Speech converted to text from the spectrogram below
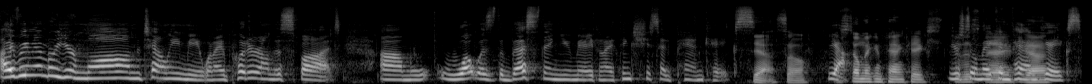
I remember your mom telling me when I put her on the spot um, what was the best thing you made, and I think she said pancakes. yeah. So Yeah. I'm still making pancakes. You're still making day, yeah. pancakes.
